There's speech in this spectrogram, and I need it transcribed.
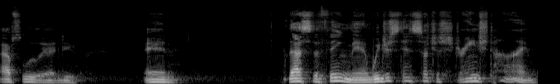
Absolutely, I do. And that's the thing, man. We just in such a strange time.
